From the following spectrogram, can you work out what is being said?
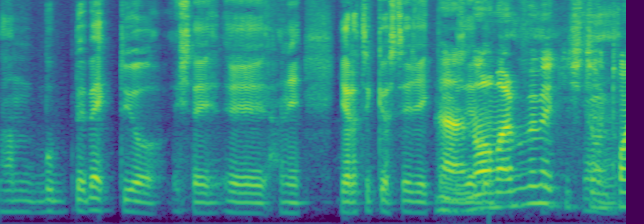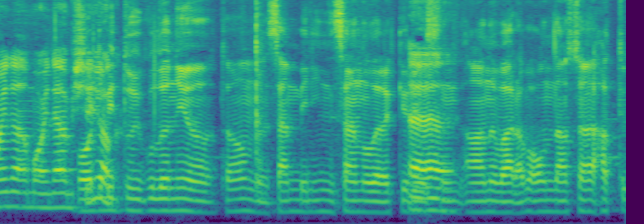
lan bu bebek diyor işte e, hani yaratık gösterecektin Ha, bize. normal bu bebek hiç Yani. toynağı moynağı bir şey Orada yok. bir duygulanıyor tamam mı? Sen beni insan olarak görüyorsun anı var ama ondan sonra hatta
